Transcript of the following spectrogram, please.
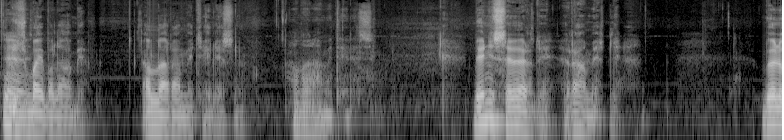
Hulusi Evet. Baybal abi. Allah rahmet eylesin. Allah rahmet eylesin. Beni severdi rahmetli. Böyle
